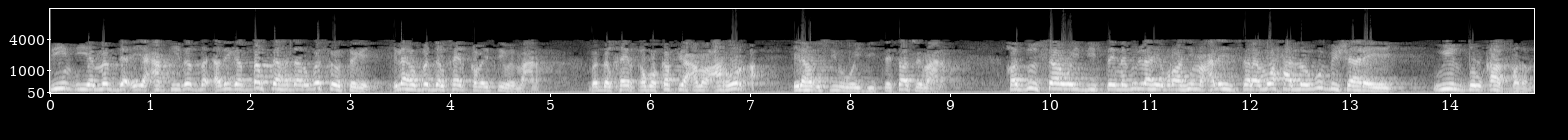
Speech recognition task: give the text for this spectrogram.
diin iyo mabda iyo caqiidada adiga darta haddaan uga soo tegey ilaahu bedel khayr qaba isii wey macna. Bedel khayr qabo ka fiican oo carruur ah ilahu isiibu weydiistay saas wey macna. Hadduu saa weydiistay nabiyullaahi ibraahim calayhi salaam waxaa loogu bishaareeyey wiil dulqaad badan.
